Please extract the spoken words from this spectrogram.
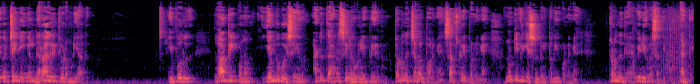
இவற்றை நீங்கள் நிராகரித்து விட முடியாது. இப்போது லாட்ரி பணம் எங்கு போய் சேரும்? அடுத்த அரசியல் அவர்கள் எப்படி இருக்கும்? தொடர்ந்து சேனல் பாருங்கள் சப்ஸ்கிரைப் பண்ணுங்கள் நோட்டிஃபிகேஷன் பில் பதிவு பண்ணுங்கள் தொடர்ந்து வீடியோவில் சந்திப்போம். நன்றி.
